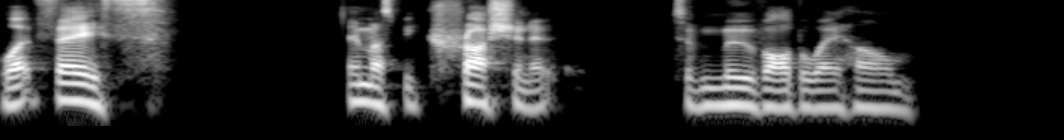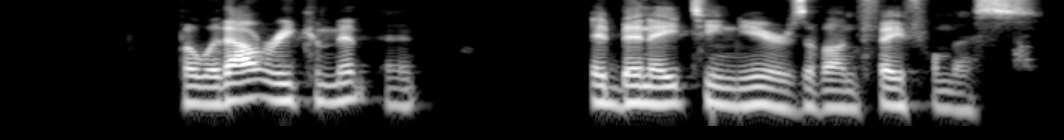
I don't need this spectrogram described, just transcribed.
what faith? They must be crushing it to move all the way home. But without recommitment, it'd been 18 years of unfaithfulness.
